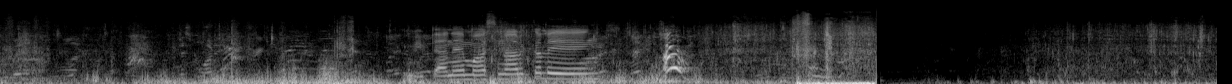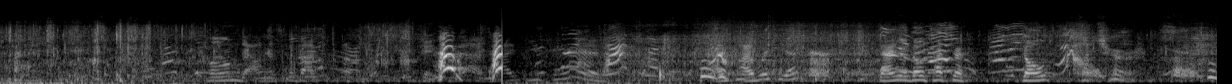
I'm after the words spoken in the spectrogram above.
We went. Just wanted to drink. Kita nih mau snorkeling. Calm down. Let's go back. Okay. I- You can. I'm, I'm with you. Daniel, don't touch her. Don't touch her. I'm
